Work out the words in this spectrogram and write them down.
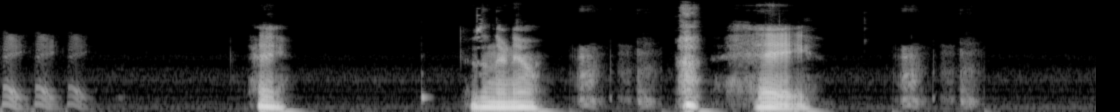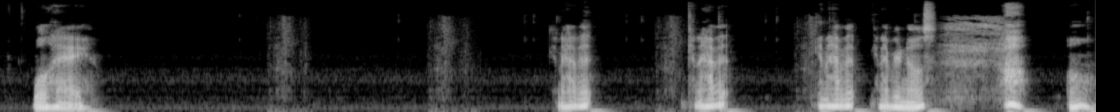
Hey, hey, hey. Hey. Who's in there now? hey. Well, hey. Can I have it? Can I have it? Can I have it? Nose? oh.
